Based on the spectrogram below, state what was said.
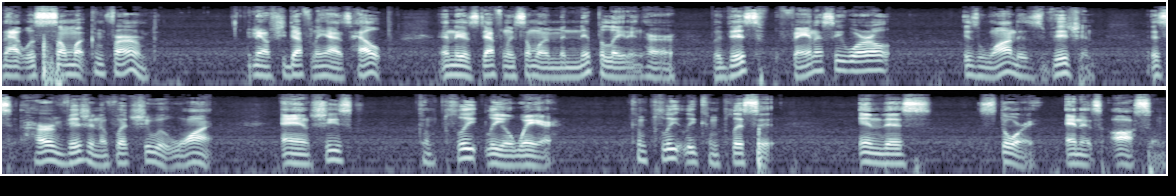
that was somewhat confirmed. Now, she definitely has help, and there's definitely someone manipulating her. But this fantasy world is Wanda's vision. It's her vision of what she would want. And she's completely aware, completely complicit in this story, and it's awesome.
